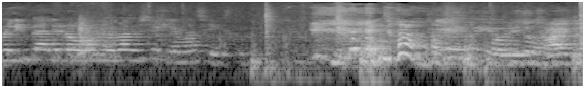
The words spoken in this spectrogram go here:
må lige bære lidt over med mig, hvis jeg glemmer teksten. Så tager det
